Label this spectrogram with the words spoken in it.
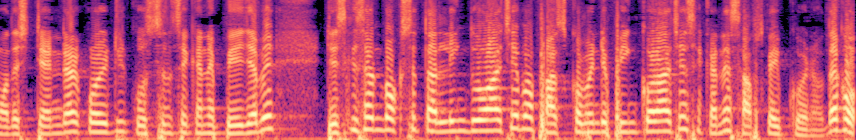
তোমাদের স্ট্যান্ডার্ড কোয়ালিটির কোশ্চেন সেখানে পেয়ে যাবে। ডিসক্রিপশান বক্সে তার লিঙ্ক দেওয়া আছে বা ফার্স্ট কমেন্টে পিং করা আছে, সেখানে সাবস্ক্রাইব করে নাও। দেখো,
